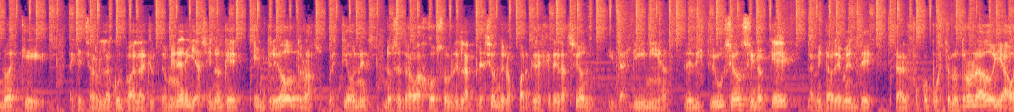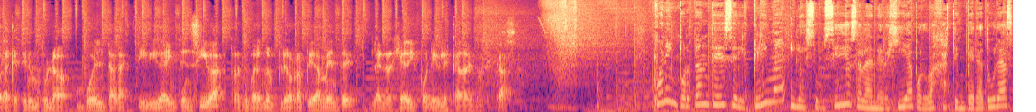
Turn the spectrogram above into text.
no es que hay que echarle la culpa a la criptominería, sino que entre otras cuestiones no se trabajó sobre la ampliación de los parques de generación y las líneas de distribución, sino que lamentablemente está el foco puesto en otro lado y ahora que tenemos una vuelta a la actividad intensiva, recuperando empleo rápidamente, la energía disponible es cada vez más escasa. ¿Cuán importante es el clima y los subsidios a la energía por bajas temperaturas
